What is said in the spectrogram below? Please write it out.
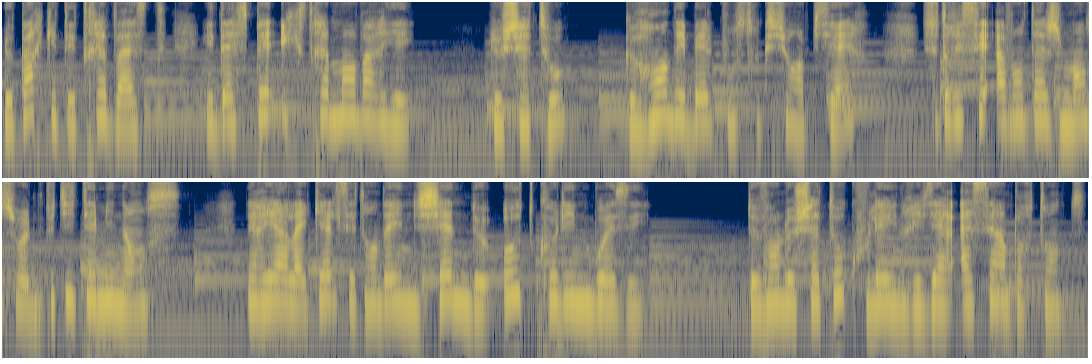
Le parc était très vaste et d'aspect extrêmement varié. Le château, grande et belle construction en pierre, se dressait avantagement sur une petite éminence, derrière laquelle s'étendait une chaîne de hautes collines boisées. Devant le château coulait une rivière assez importante,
